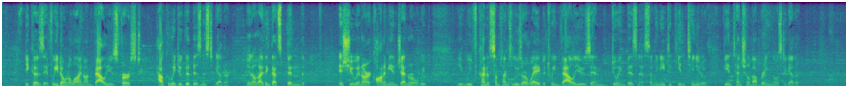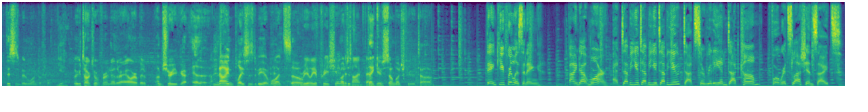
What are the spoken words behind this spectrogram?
Because if we don't align on values first, how can we do good business together? You know, I think that's been the issue in our economy in general. We've we've kind of sometimes lose our way between values and doing business, and we need to continue to be intentional about bringing those together. This has been wonderful. Yeah. We could talk to him for another hour, but I'm sure you've got uh, nine places to be at once. So really appreciate the time. Thank, you so much for your time. Thank you for listening. Find out more at www.ceridian.com forward slash insights.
